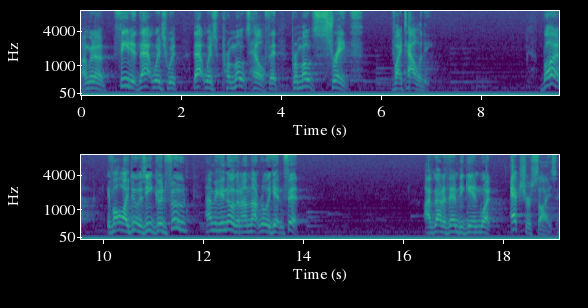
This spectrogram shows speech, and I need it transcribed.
I'm going to feed it that which would that which promotes health, that promotes strength, vitality. But if all I do is eat good food, how many of you know that I'm not really getting fit? I've got to then begin what? Exercising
